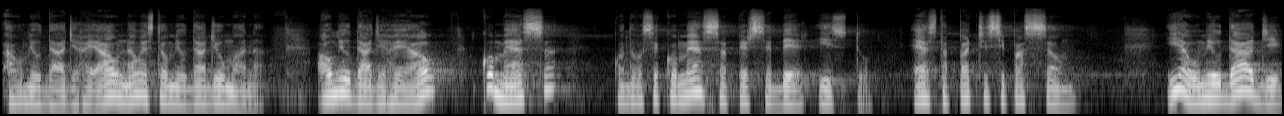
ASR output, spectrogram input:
a humildade real, não esta humildade humana. A humildade real começa quando você começa a perceber isto, esta participação. E a humildade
